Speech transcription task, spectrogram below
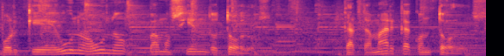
Porque uno a uno vamos siendo todos, Catamarca con todos.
